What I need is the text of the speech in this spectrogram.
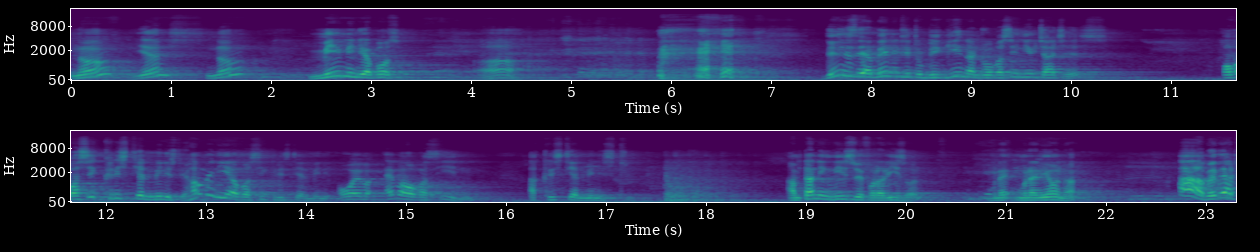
no, yes, no. Mimi ni apostle. Ah. this is the ability to begin and to oversee new churches, oversee Christian ministry. How many here oversee Christian ministry or ever, ever overseen a Christian ministry? I'm turning this way for a reason. Mna- Mnaniona? Ah, but they're at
